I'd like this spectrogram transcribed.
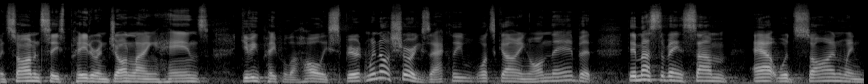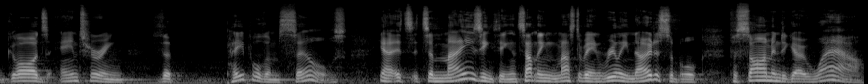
When Simon sees Peter and John laying hands, giving people the Holy Spirit, we're not sure exactly what's going on there, but there must have been some outward sign when God's entering the people themselves. You know, it's, it's an amazing thing, and something must have been really noticeable for Simon to go, wow,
